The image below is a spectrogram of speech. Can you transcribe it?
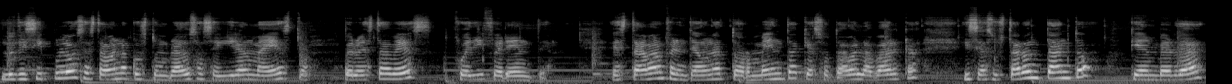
Los discípulos estaban acostumbrados a seguir al Maestro, pero esta vez fue diferente. Estaban frente a una tormenta que azotaba la barca y se asustaron tanto que en verdad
